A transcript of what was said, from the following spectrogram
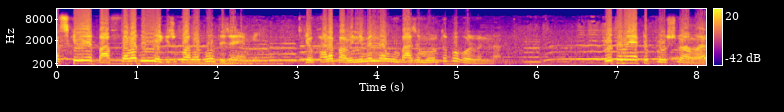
আজকে বাস্তবাদী নিয়ে কিছু কথা বলতে চাই আমি। কেউ খারাপ ভাবে নেবেন না এবং বাজে মন্তব্য করবেন না। প্রথমে একটা প্রশ্ন আমার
